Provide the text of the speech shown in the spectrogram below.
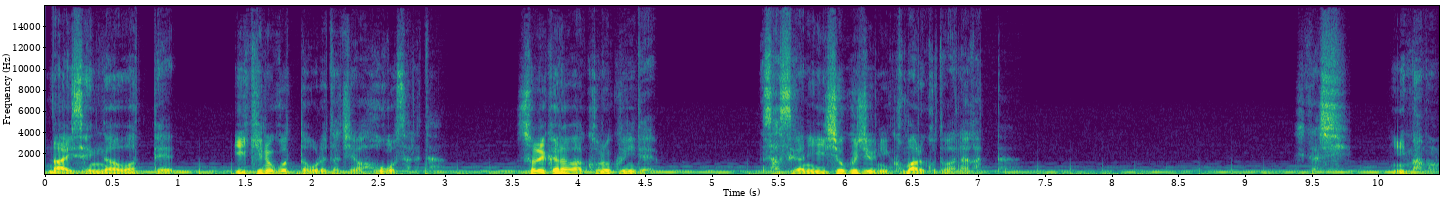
内戦が終わって生き残った俺たちは保護された。それからはこの国でさすがに衣食住に困ることはなかった。しかし今も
